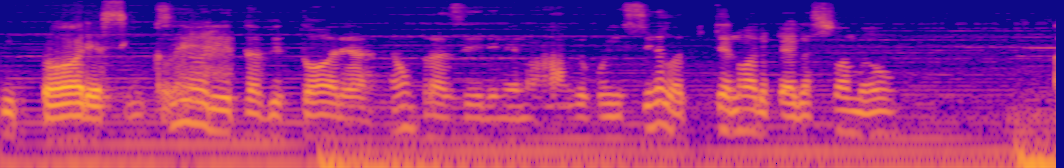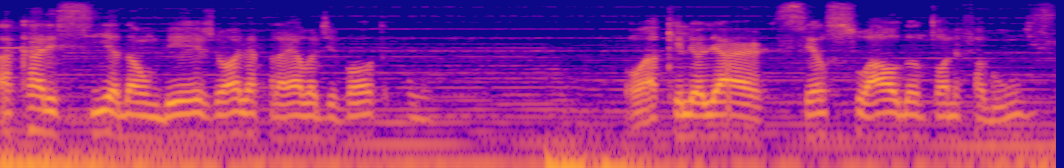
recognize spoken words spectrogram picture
Vitória Sinclair. Senhorita Vitória, é um prazer inenarrável conhecê-la. Tenório pega a sua mão, acaricia, dá um beijo, olha para ela de volta com com aquele olhar sensual do Antônio Fagundes.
